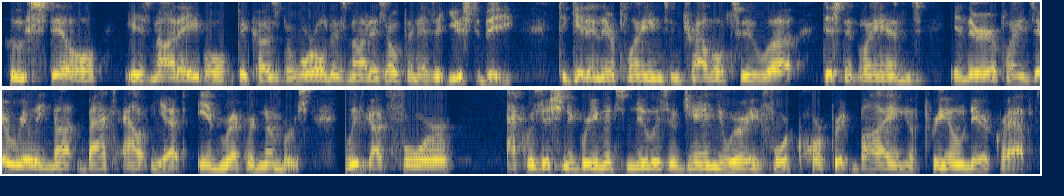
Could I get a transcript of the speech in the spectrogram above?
who still is not able, because the world is not as open as it used to be, to get in their planes and travel to uh, distant lands in their airplanes. They're really not back out yet in record numbers. We've got four acquisition agreements new as of January for corporate buying of pre owned aircraft.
